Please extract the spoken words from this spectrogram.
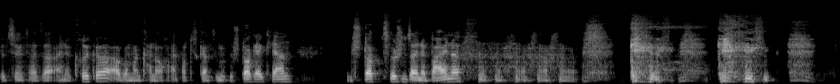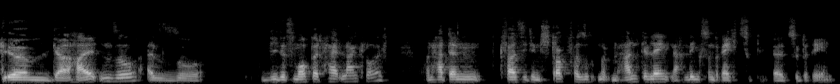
beziehungsweise eine Krücke, aber man kann auch einfach das Ganze mit einem Stock erklären. Einen Stock zwischen seine Beine ähm, gehalten so, also so wie das Moped halt langläuft und hat dann quasi den Stock versucht mit dem Handgelenk nach links und rechts zu, äh, zu drehen.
